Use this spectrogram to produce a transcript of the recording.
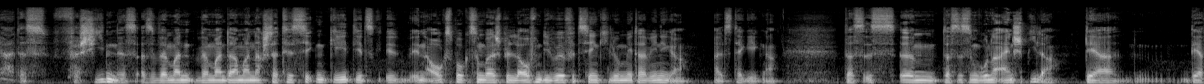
ja, das Verschiedenes. Also wenn man, wenn man da mal nach Statistiken geht, jetzt in Augsburg zum Beispiel laufen die Wölfe zehn Kilometer weniger als der Gegner. Das ist, ähm, das ist im Grunde ein Spieler, der der,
